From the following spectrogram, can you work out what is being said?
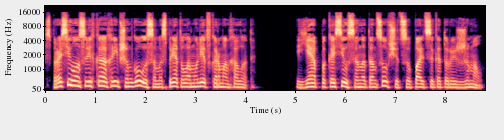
Спросил он слегка охрипшим голосом и спрятал амулет в карман халата. Я покосился на танцовщицу, пальцы которой сжимал.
